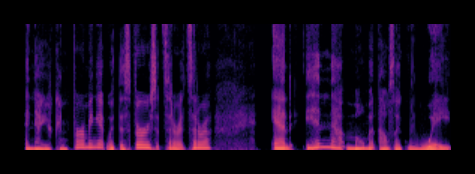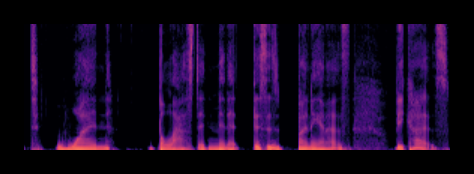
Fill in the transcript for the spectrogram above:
And now you're confirming it with this verse, et cetera, et cetera. And in that moment, I was like, wait one blasted minute. This is bananas because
